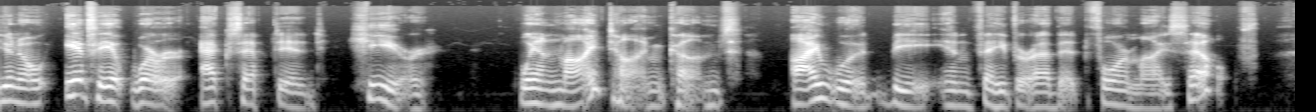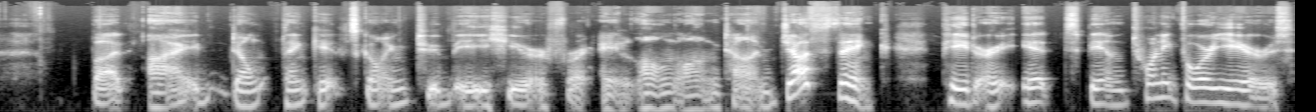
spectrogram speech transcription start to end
you know, if it were accepted here, when my time comes, I would be in favor of it for myself but I don't think it's going to be here for a long, long time. Just think, Peter, it's been 24 years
